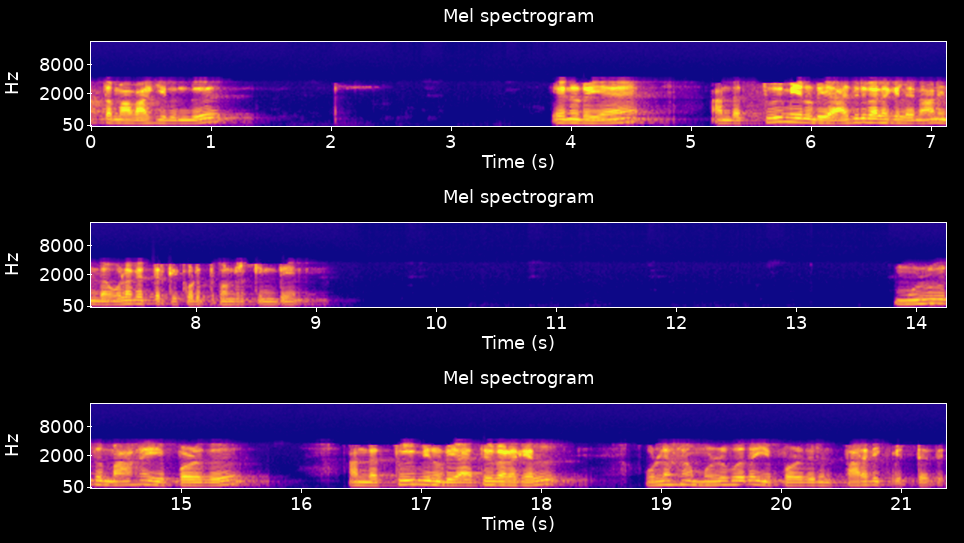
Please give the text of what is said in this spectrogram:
ஆத்மாவாகி இருந்து என்னுடைய அந்த தூய்மையினுடைய அதிர்வலைகளை நான் இந்த உலகத்திற்கு கொடுத்து கொண்டிருக்கின்றேன். முழுவதுமாக இப்பொழுது அந்த தூய்மையினுடைய அதிர்வலைகள் உலகம் முழுவதும் இப்பொழுது பரவி விட்டது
